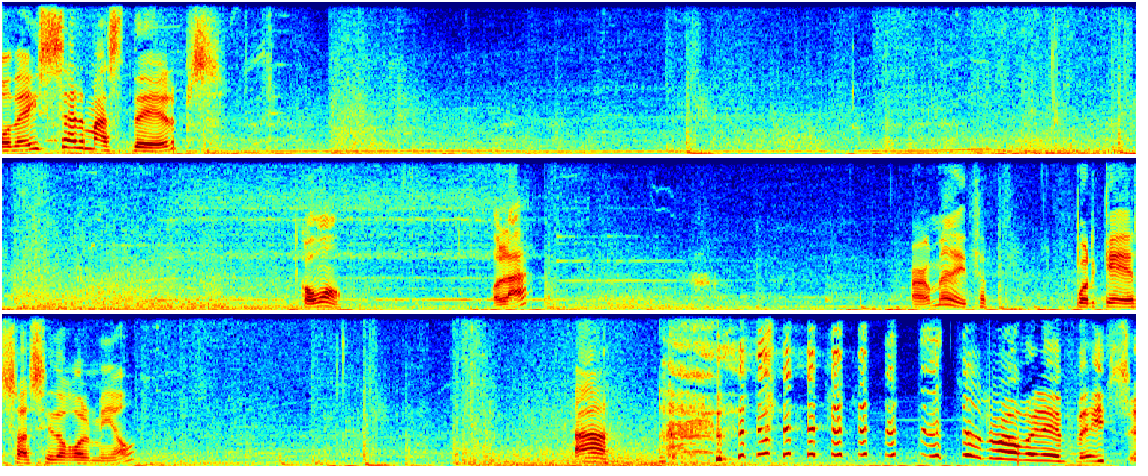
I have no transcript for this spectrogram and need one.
¿Podéis ser más derps? ¿Cómo? ¿Hola? Ahora me dice por qué eso ha sido gol mío. Ah. no lo merecéis.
